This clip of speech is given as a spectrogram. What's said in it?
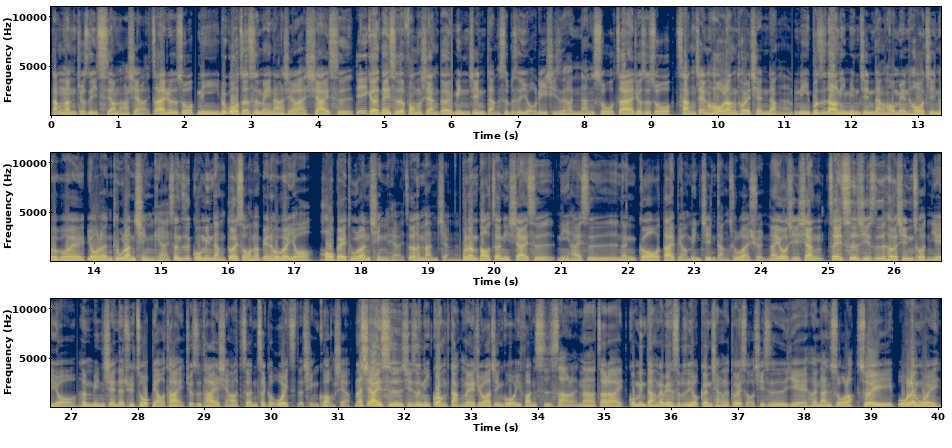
当然就是一次要拿下来。再来就是说，你如果这次没拿下来，下一次第一个那次的风向对民进党是不是有利，其实很难说。再来就是说，长江后浪推前浪啊，你不知道你民进党后面后进会不会有人突然请起来，甚至国民党对手那边会不会有后辈突然请起来，这很难讲啊，不能保证你下一次你还是能够代表民进党出来选。那尤其像这一次，其实何心存也有很明显的去做表态，就是他也想要争这个位置的情况下，那下一次其实你光党内就要经过一番厮杀了。那再来国民党那边是不是有更强的对手，其实也很难说了。所以我认为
